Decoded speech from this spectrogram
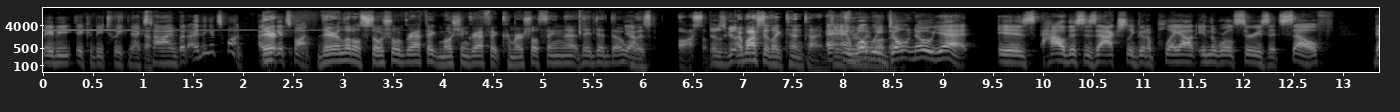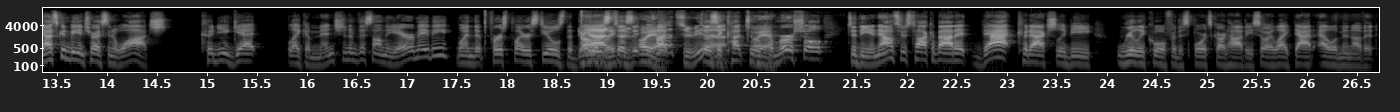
maybe it could be tweaked next time. But I think it's fun. I Their- think it's fun. Their little social graphic, motion graphic commercial thing that they did though Yeah. was awesome. It was good. I watched it like ten times. And, and really what we well don't know yet is how this is actually going to play out in the World Series itself. That's going to be interesting to watch. Could you get like a mention of this on the air maybe when the first player steals the base? Probably. Does it, Oh, yeah. cut, Got to, does it cut to Oh, a yeah. commercial? Do the announcers talk about it? That could actually be really cool for the sports card hobby. So I like that element of it.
